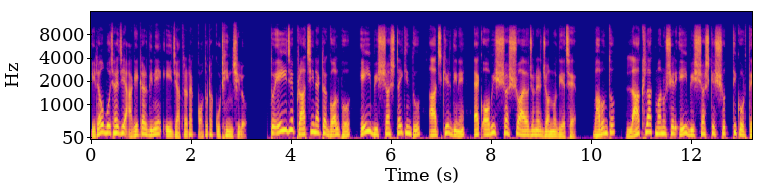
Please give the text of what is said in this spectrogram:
এটাও বোঝায় যে আগেকার দিনে এই যাত্রাটা কতটা কঠিন ছিল। তো এই যে প্রাচীন একটা গল্প, এই বিশ্বাসটাই কিন্তু আজকের দিনে এক অবিশ্বাস্য আয়োজনের জন্ম দিয়েছে। ভাবুন তো, লাখ লাখ মানুষের এই বিশ্বাসকে সত্যি করতে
